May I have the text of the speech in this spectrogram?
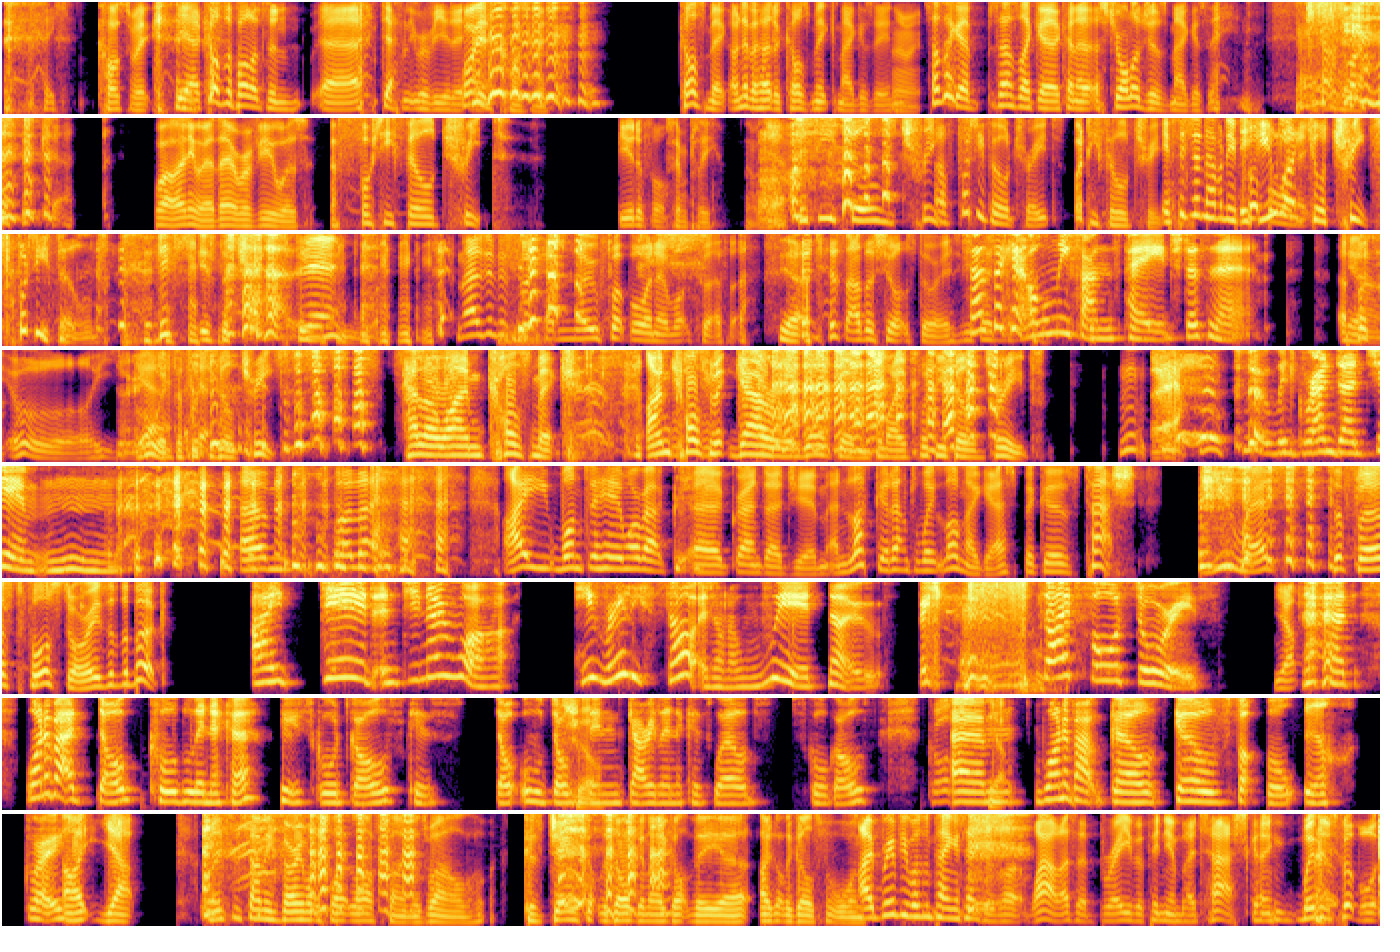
Cosmic. yeah, Cosmopolitan uh, definitely reviewed it. what is Cosmic? Cosmic? I've never heard of Cosmic magazine. All right. Sounds like a sounds like a kind of astrologer's magazine. Well, anyway, their review was a footy-filled treat. Beautiful. Simply, that was Yeah. it. Footy filled treat. A footy filled treat. footy-filled treat. If this didn't have any football if you in like it- your treats footy filled, this is the treat for you. imagine if this book had no football in it whatsoever. Yeah. just other short stories. You Sounds said- like an OnlyFans page, doesn't it? a Yeah. footy. Ooh, yeah. Ooh, it's a footy filled treat. Hello, I'm Cosmic. I'm Cosmic Gary, and welcome to my footy filled treat. With Grandad Jim. Mm. um, well, uh, I want to hear more about uh, Grandad Jim, and luckily I don't have to wait long, I guess, because Tash, you read the first four stories of the book. I did. And do you know what? He really started on a weird note. Because so I had four stories. Yep. I had one about a dog called Lineker who scored goals because do- all dogs Sure. in Gary Lineker's world score goals. Of course. Um, Yeah. One about girls girls football. Ugh, gross. Uh, yeah. Well, this is sounding very much like last time as well, because James got the dog and I got the uh, I got the girls football one. I briefly wasn't paying attention. I was like, wow, that's a brave opinion by Tash going women's football.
